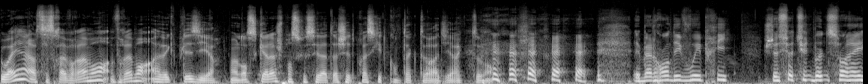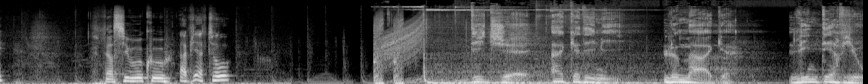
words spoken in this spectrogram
Ouais, alors ça serait vraiment, vraiment avec plaisir. Dans ce cas-là, je pense que c'est l'attaché de presse qui te contactera directement. Et eh ben le rendez-vous est pris. Je te souhaite une bonne soirée. Merci beaucoup. À bientôt. DJ Academy, le mag, l'interview.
